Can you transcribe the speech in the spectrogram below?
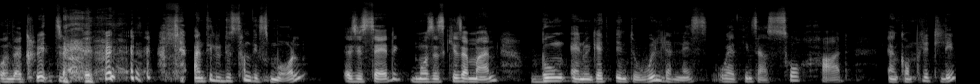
are on the great until we do something small. As you said, Moses kills a man, boom, and we get into wilderness where things are so hard and completely.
